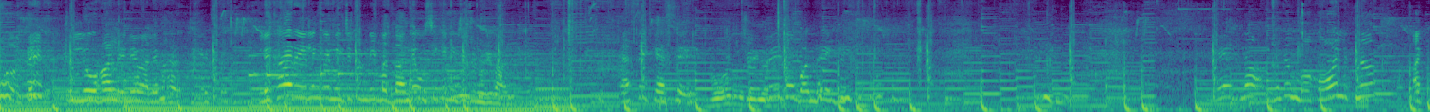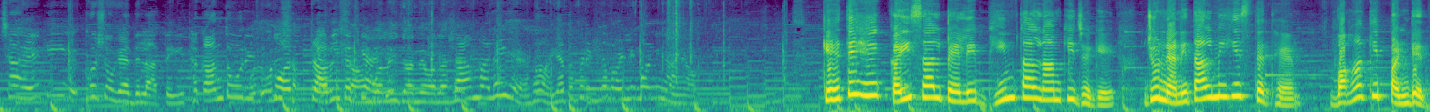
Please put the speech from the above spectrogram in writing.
होते हैं लोहा लेने वाले भारतीय। लिखा है रेलिंग पे नीचे चुनरी मत बांधे उसी के नीचे चुनरी बांधे। ऐसे कैसे? चुनरी तो बंधेगी ये इतना मतलब माहौल इतना अच्छा है कि खुश हो गया दिल आते ही। थकान तो हो रही थी बहुत ट्रैवल करके आए जाने वाला शाम वाला ही है हाँ या तो फिर एकदम अर्ली मॉर्निंग आए आप। कहते हैं कई साल पहले भीमताल नाम की जगह जो नैनीताल में ही स्थित है वहाँ के पंडित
